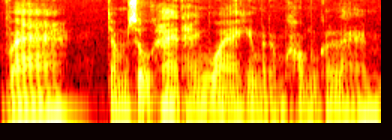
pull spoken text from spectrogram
và trong suốt hai tháng qua khi mà Đông không có làm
